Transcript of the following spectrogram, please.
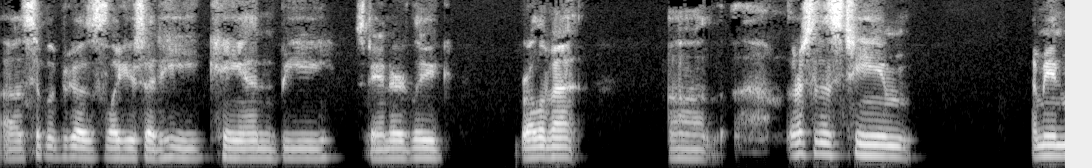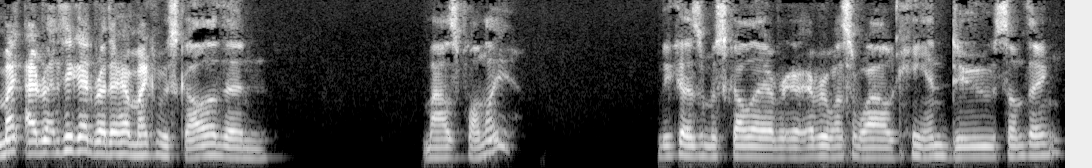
uh, simply because, like you said, he can be standard league relevant. Uh, the rest of this team, I mean, Mike, I think I'd rather have Mike Muscala than Miles Plumlee because Muscala every every once in a while can do something.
